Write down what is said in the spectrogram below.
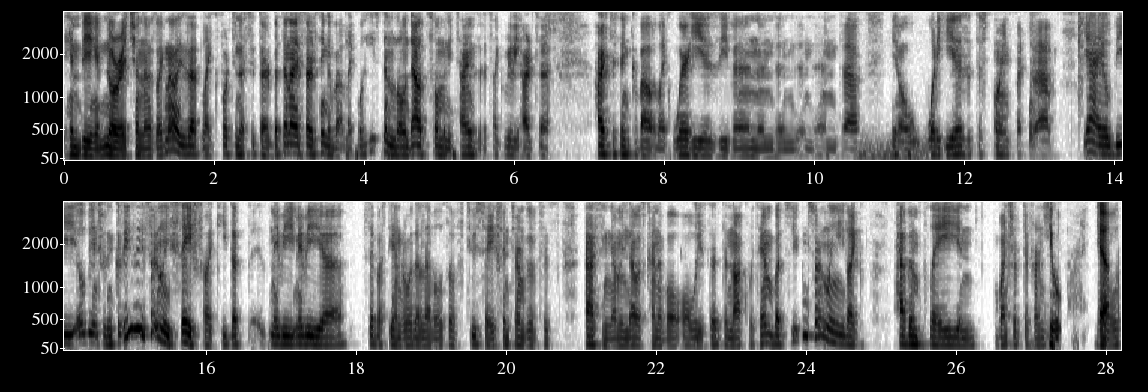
him being at Norwich and I was like no he's at like Fortuna Sittard. But then I started thinking about like well he's been loaned out so many times that it's like really hard to hard to think about like where he is even and and and, and uh, you know what he is at this point. But uh, yeah it'll be it'll be interesting because he's, he's certainly safe. Like he that maybe maybe uh, Sebastian Rode levels of too safe in terms of his passing. I mean, that was kind of always the, the knock with him, but you can certainly like have him play in a bunch of different. He, yeah, roles.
